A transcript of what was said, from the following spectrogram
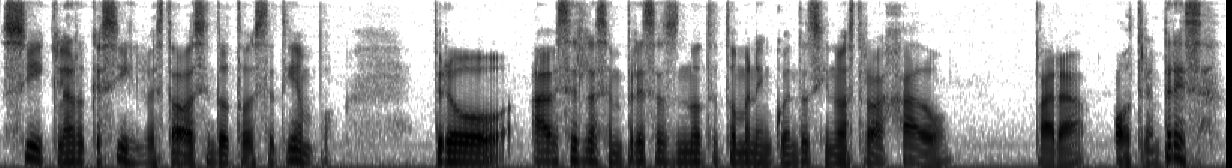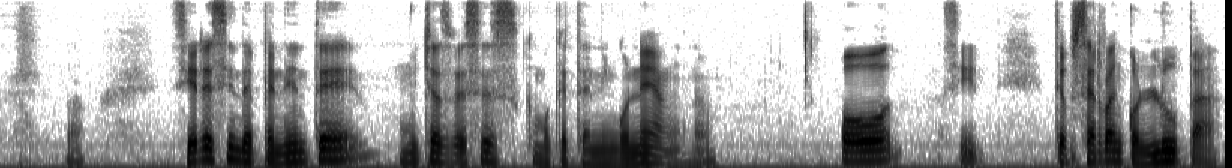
Sí, claro que sí, lo he estado haciendo todo este tiempo. Pero a veces las empresas no te toman en cuenta si no has trabajado para otra empresa. Si eres independiente, muchas veces como que te ningunean. O si te observan con lupa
